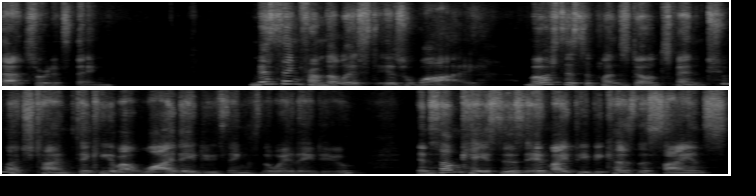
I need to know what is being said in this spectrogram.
that sort of thing. Missing from the list is why. Most disciplines don't spend too much time thinking about why they do things the way they do. In some cases, it might be because the science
